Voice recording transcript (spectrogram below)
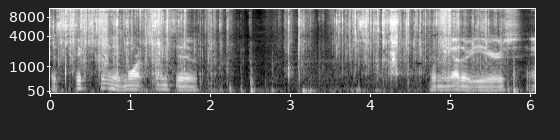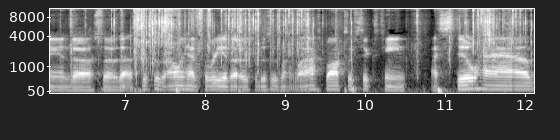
The 16 is more expensive than the other years, and uh, so that's this is I only had three of those, so this is my last box of 16. I still have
